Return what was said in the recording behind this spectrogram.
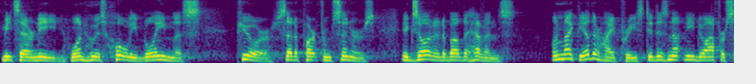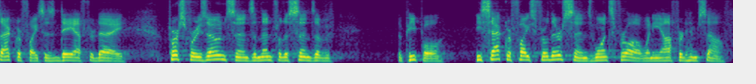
meets our need, one who is holy, blameless, pure, set apart from sinners exalted above the heavens. Unlike the other high priest, he does not need to offer sacrifices day after day, first for his own sins and then for the sins of the people. He sacrificed for their sins once for all when he offered himself.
